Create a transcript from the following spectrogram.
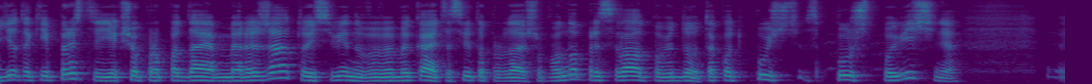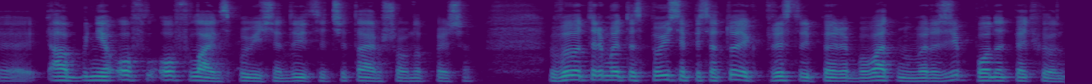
є такий пристрій, якщо пропадає мережа, то він вимикається, світло пропадає, щоб воно присилало повідомлення. Так от пуш сповіщення. Е, або ні, оф, офлайн сповіщення. Дивіться, читаємо, що воно пише. Ви отримаєте сповіщення після того, як пристрій перебуватиме в мережі понад 5 хвилин.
